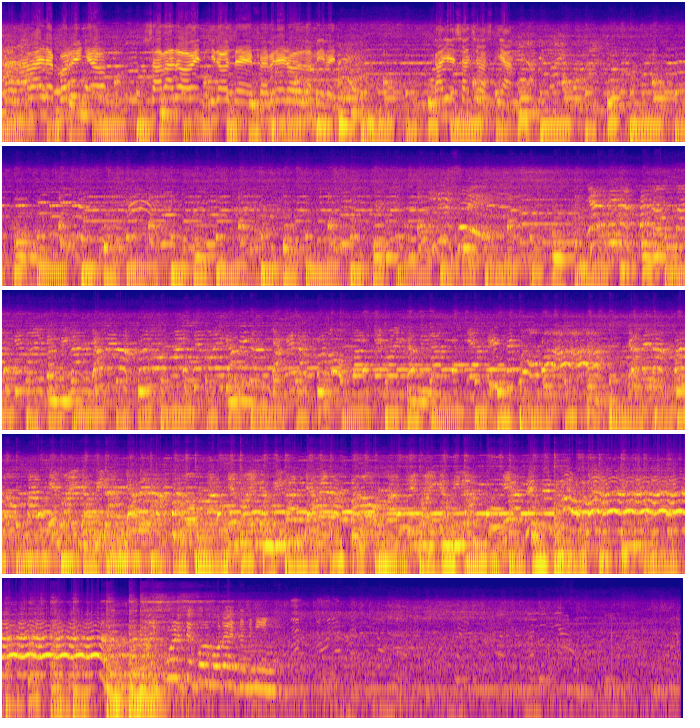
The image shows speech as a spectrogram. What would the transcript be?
Carnaval de Porriño, sábado 22 de febrero de 2020. Calle San Sebastián.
